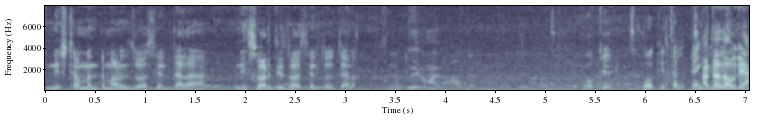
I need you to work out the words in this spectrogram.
निष्ठावंत माणूस जो असेल त्याला निस्वार्थी जो असेल तो त्याला. केलं? ओके. ओके चला. थँक्यू आता जाऊ द्या.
